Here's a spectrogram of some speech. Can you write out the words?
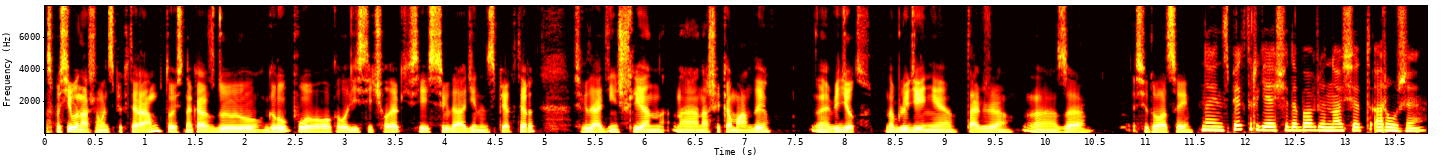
Спасибо нашим инспекторам, то есть на каждую группу около 10 человек есть всегда один инспектор, всегда один член э, нашей команды э, ведет наблюдение также за ситуацией. Но инспектор, я еще добавлю, носит оружие.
